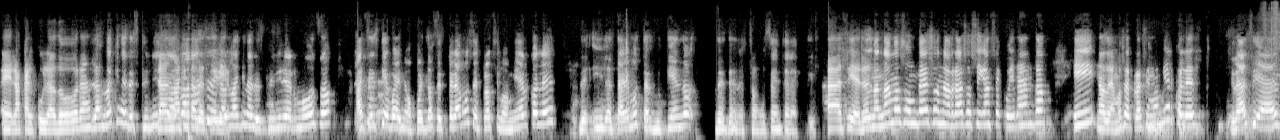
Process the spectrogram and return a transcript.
eh, la calculadora. Las máquinas de escribir. Las máquinas de escribir. Las máquinas de escribir hermoso. Así es que bueno, pues los esperamos el próximo miércoles y lo estaremos transmitiendo desde nuestro Museo Interactivo. Así es, les mandamos un beso, un abrazo, síganse cuidando y nos vemos el próximo miércoles. Gracias.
